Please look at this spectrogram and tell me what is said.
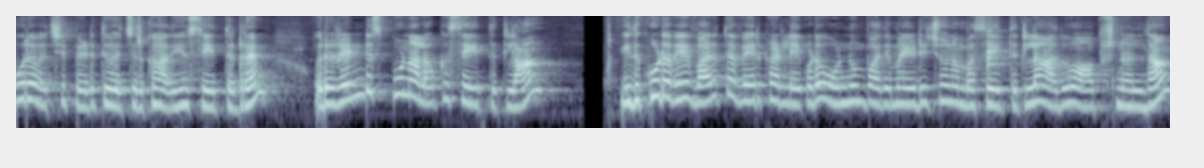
ஊற வச்சு இப்போ எடுத்து வச்சுருக்கேன். அதையும் சேர்த்துடுறேன். ஒரு ரெண்டு ஸ்பூன் அளவுக்கு சேர்த்துக்கலாம். இது கூடவே வறுத்த வேர்க்கடலையை கூட ஒன்றும் பாதியமாக இடித்தும் நம்ம சேர்த்துக்கலாம். அதுவும் ஆப்ஷனல் தான்.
